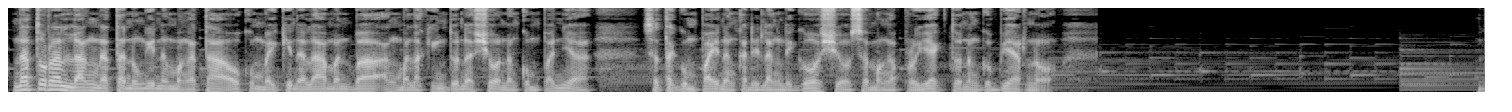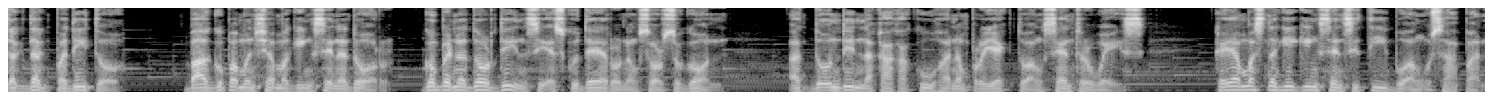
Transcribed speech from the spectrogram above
Natural lang na tanungin ng mga tao kung may kinalaman ba ang malaking donasyon ng kumpanya sa tagumpay ng kanilang negosyo sa mga proyekto ng gobyerno. Dagdag pa dito, bago pa man siya maging senador, gobernador din si Escudero ng Sorsogon at doon din nakakakuha ng proyekto ang Centerways, kaya mas nagiging sensitibo ang usapan.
